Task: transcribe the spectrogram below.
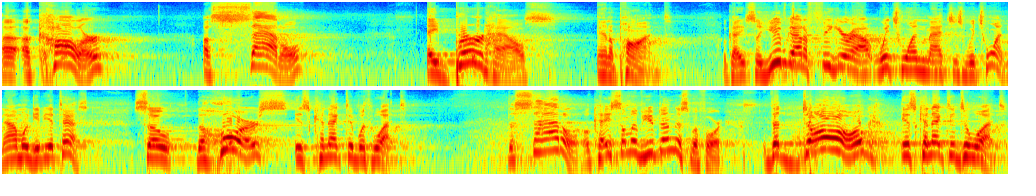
a, a collar, a saddle, a birdhouse, and a pond. Okay, so you've got to figure out which one matches which one. Now I'm going to give you a test. So the horse is connected with what? The saddle. Okay, some of you have done this before. The dog is connected to what?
